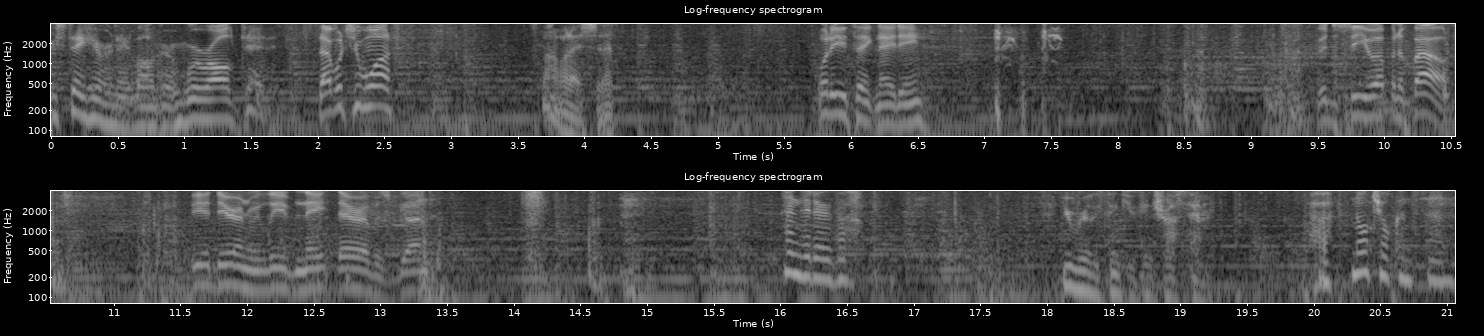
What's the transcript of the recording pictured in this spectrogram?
We stay here any longer and we're all dead. Is that what you want? it's not what I said. What do you think, Nadine? Good to see you up and about. Be a dear and relieve Nate there of his gun. Hand it over. You really think you can trust him? Huh? Not your concern.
